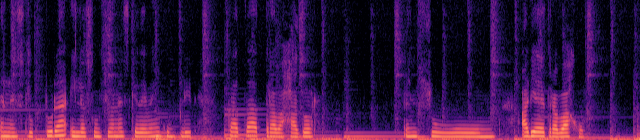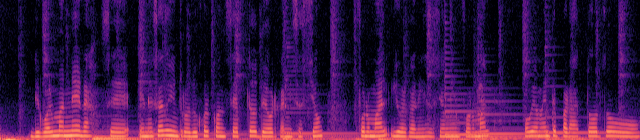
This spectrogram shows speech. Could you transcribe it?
en la estructura y las funciones que deben cumplir cada trabajador en su área de trabajo. De igual manera, en esa se introdujo el concepto de organización formal y organización informal. Obviamente para todo,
